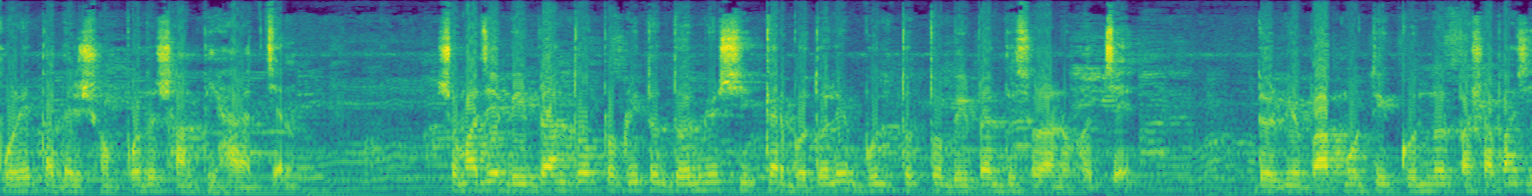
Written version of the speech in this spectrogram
পড়ে তাদের সম্পদ ও শান্তি হারাচ্ছেন। সমাজে বিভ্রান্ত প্রকৃত ধর্মীয় শিক্ষার বদলে ভুল তথ্য বিভ্রান্তি ছড়ানো হচ্ছে। ধর্মীয় ভাবমূর্তি ক্ষুণ্ণর পাশাপাশি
